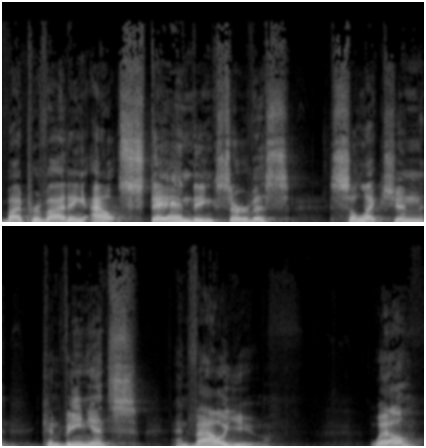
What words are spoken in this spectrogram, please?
by providing outstanding service, selection, convenience, and value. Well,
